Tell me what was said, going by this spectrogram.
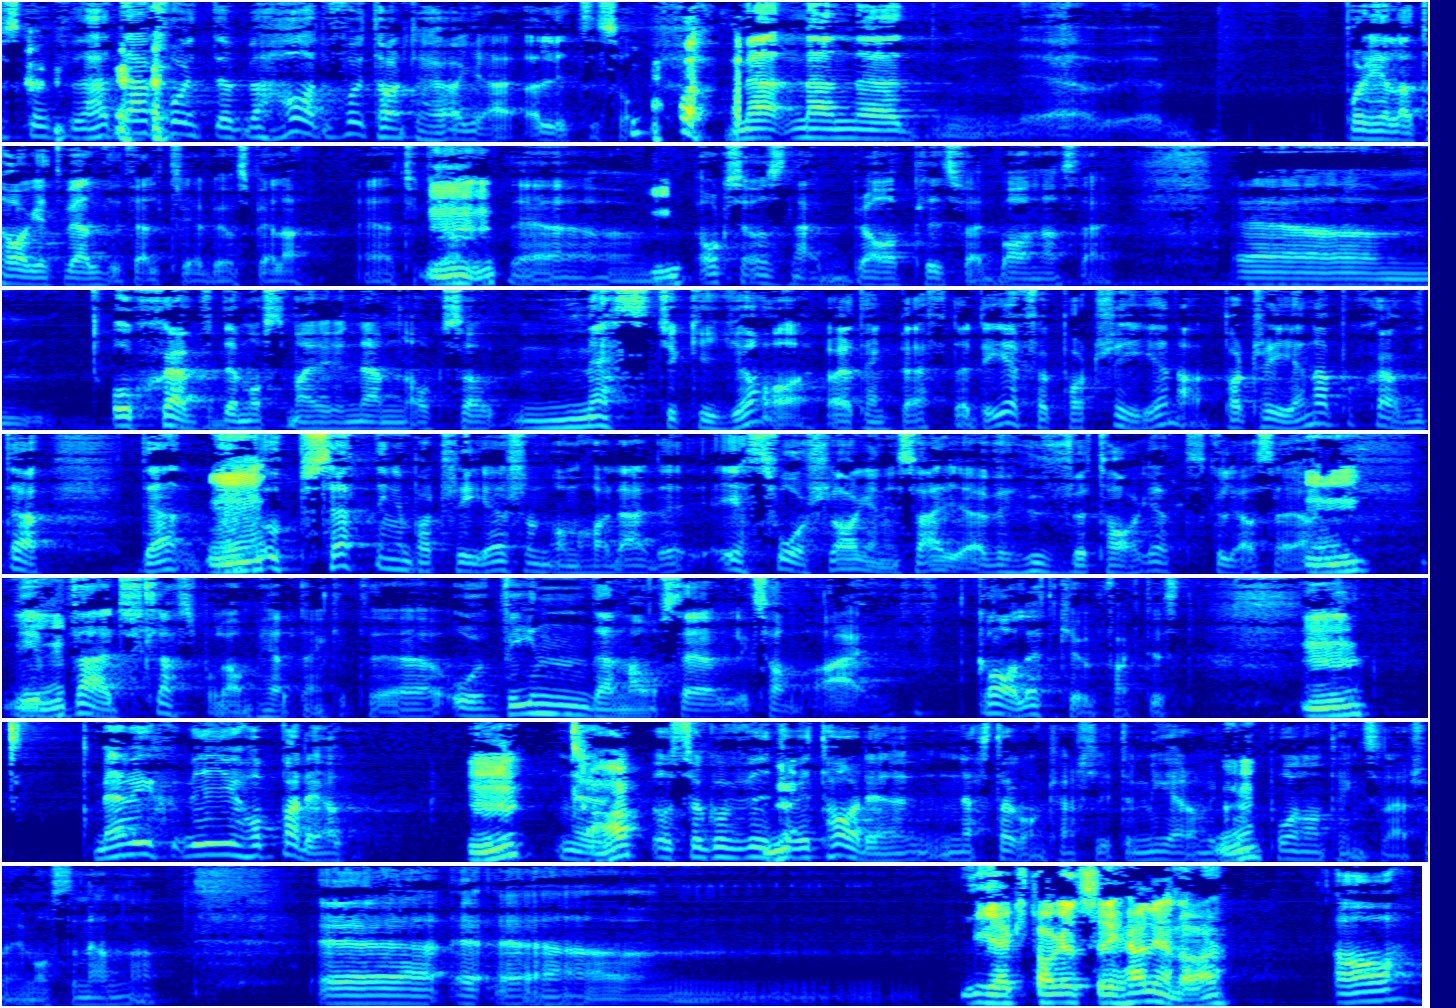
Ska, det här där får inte, jaha, då får vi ta den till höger här. Lite så. Men, men eh, på det hela taget väldigt, väldigt trevlig att spela. Eh, tycker Mm. jag. Det är, eh, Också en sån här bra prisvärd bana sådär. Ehm, och Skövde måste man ju nämna också. Mest tycker jag, har jag tänkt på efter, det är för par treorna. Par treorna på Skövde. Den, den uppsättningen par treor som de har där, det är svårslagen i Sverige överhuvudtaget skulle jag säga. Det är världsklass på dem helt enkelt. Eh, Och vinden, man måste liksom, nej, galet kul faktiskt. Men vi, vi hoppar det Mm. nu. Ja. Och så går vi vidare. Vi tar det nästa gång kanske lite mer om vi kommer på någonting sådär som vi måste nämna. Eh, eh, eh, Iakttagelser i helgen då? ja,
